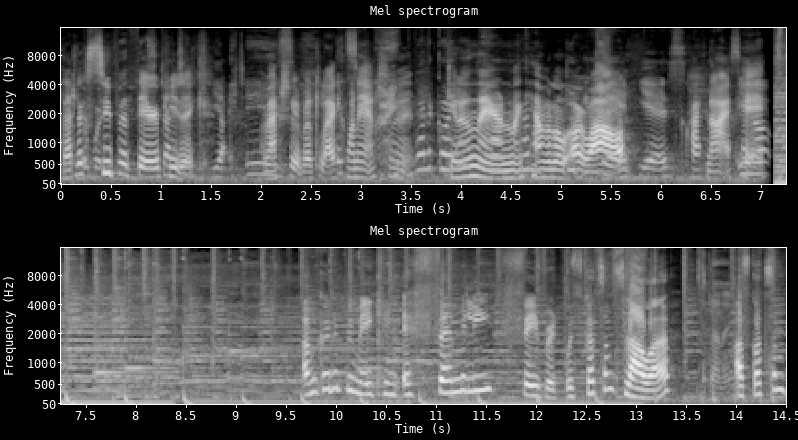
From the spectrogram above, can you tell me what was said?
That looks super therapeutic. Yeah, it is. I'm actually a bit like, It's want to actually You wanna go get in in there and and like have have a a little, oh wow. Yes. It's quite nice, You hey? know- I'm going to be making a family favorite. We've got some flour. Stunning. I've got some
